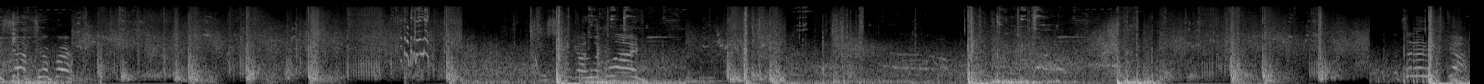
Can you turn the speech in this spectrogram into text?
There's an enemy shock trooper! Machine gun, look alive! That's an enemy scout!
